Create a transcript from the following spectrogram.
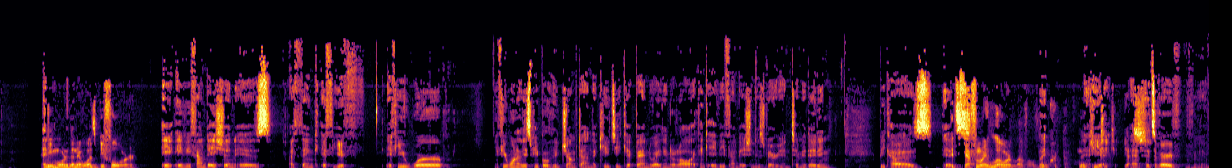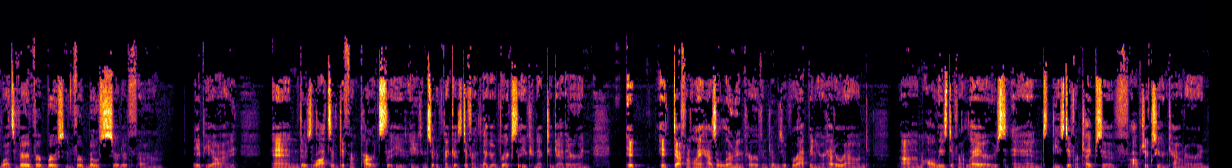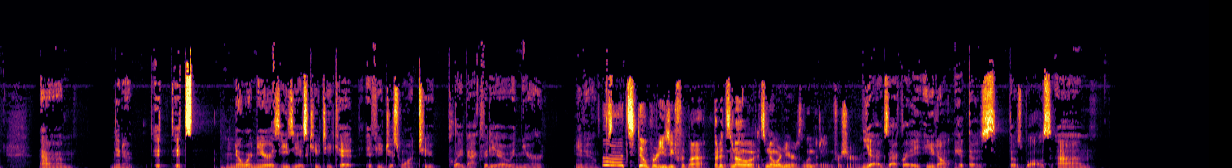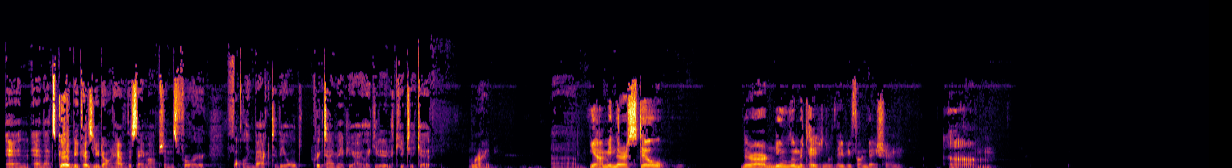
any more than it was before. AV Foundation is I think if if if you were if you're one of these people who jumped on the QTKit bandwagon at all, I think AV Foundation is very intimidating because it's, it's definitely lower level than quick than Qt. Yeah. Yes, and it's a very well, it's a very verbose, verbose sort of um, API, and there's lots of different parts that you, you can sort of think as different Lego bricks that you connect together, and it it definitely has a learning curve in terms of wrapping your head around um, all these different layers and these different types of objects you encounter, and um, you know it, it's nowhere near as easy as QT Kit if you just want to play back video in your, you know. Uh, it's still pretty easy for that, but it's no, it's nowhere near as limiting for sure. Yeah, exactly. You don't hit those those walls, um, and and that's good because you don't have the same options for falling back to the old QuickTime API like you did with QT Right. Um, yeah, I mean there are still there are new limitations with AV Foundation. Um,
